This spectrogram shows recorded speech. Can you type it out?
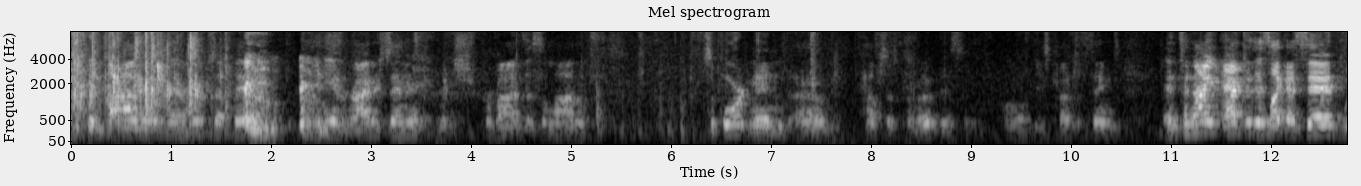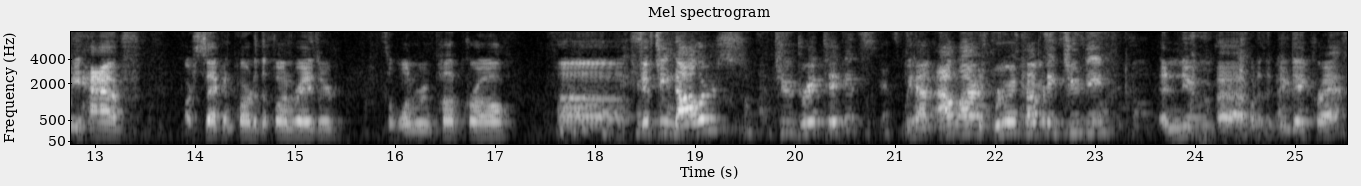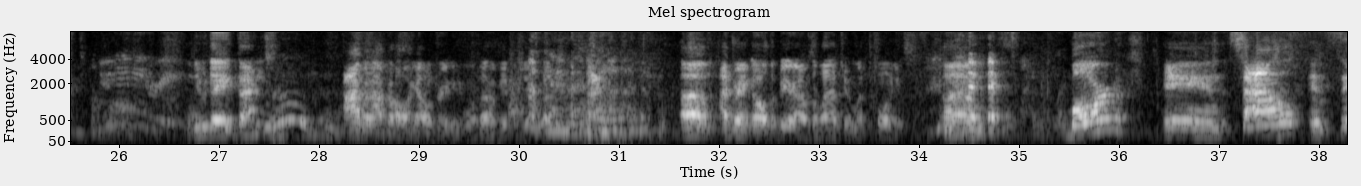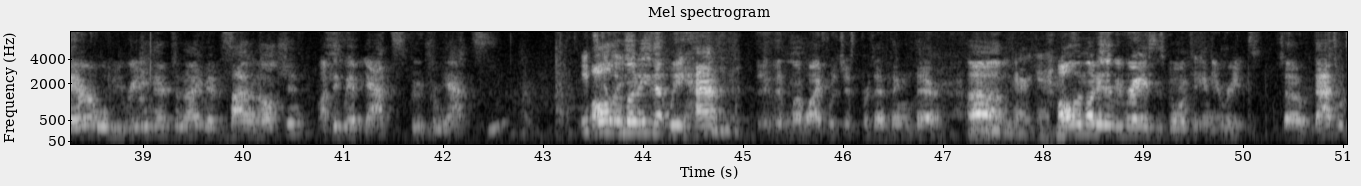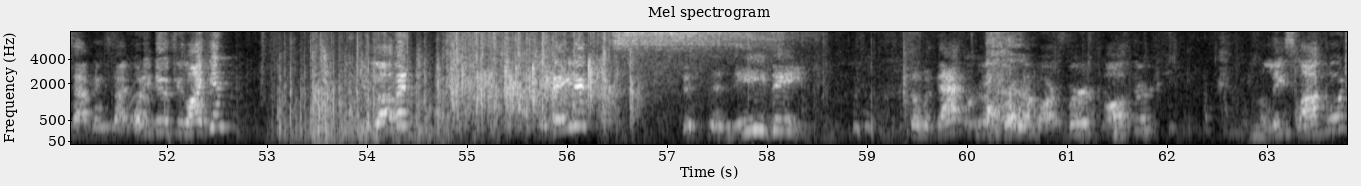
You can buy one of their books up there. Indiana Writer Center, which provides us a lot of support and um, helps us promote this and all of these kinds of things. And tonight, after this, like I said, we have our second part of the fundraiser. It's a one-room pub crawl. Uh, $15, two drink tickets. We have Outliers Brewing Company, Two Deep, and New, uh, what is it, New Day Craft? New Day, that. I'm an alcoholic. I don't drink anymore. So I don't give a shit. But, um, I drank all the beer I was allowed to in my 20s. Um, Barb and Sal and Sarah will be reading there tonight. We have a silent auction. I think we have Yats, food from Yats. It's all the money that we have, that my wife was just presenting there. Um, Very good. All the money that we raise is going to Indy Reads. So that's what's happening tonight. What do you do if you like it? You love it? You hate it? This is easy. So with that, we're going to bring up our first author, Elise Lockwood.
